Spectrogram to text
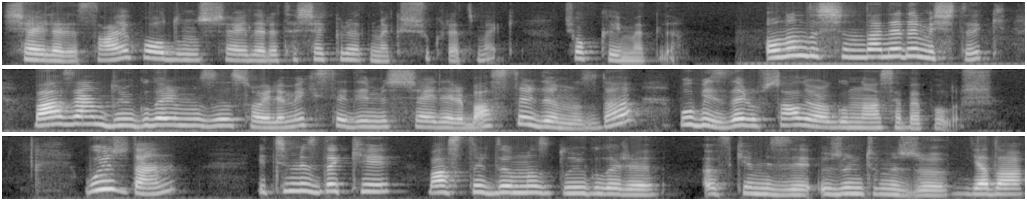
şeylere, sahip olduğunuz şeylere teşekkür etmek, şükretmek çok kıymetli. Onun dışında ne demiştik? Bazen duygularımızı, söylemek istediğimiz şeyleri bastırdığımızda bu bizde ruhsal yorgunluğa sebep olur. Bu yüzden içimizdeki bastırdığımız duyguları, öfkemizi, üzüntümüzü ya da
